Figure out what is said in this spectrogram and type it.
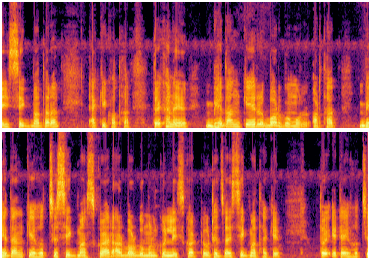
এই সিগমা দ্বারা একই কথা। তো এখানে ভেদাঙ্কের বর্গমূল, অর্থাৎ ভেদাঙ্কে হচ্ছে সিগমা স্কোয়ার আর বর্গমূল করলে স্কোয়ারটা উঠে যায় সিগমা থাকে। তো এটাই হচ্ছে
